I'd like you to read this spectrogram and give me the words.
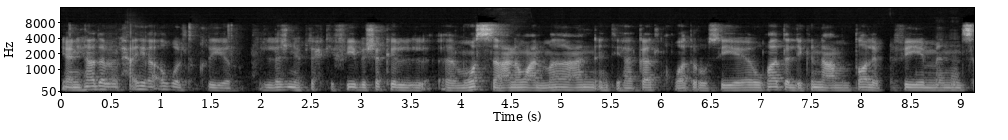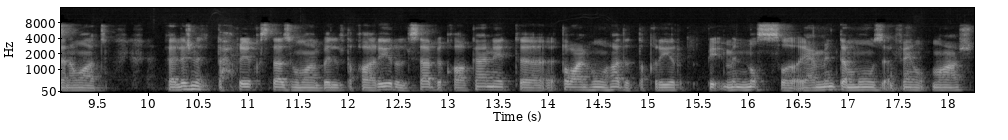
يعني هذا بالحقيقة أول تقرير اللجنة بتحكي فيه بشكل آه، موسع نوعا ما عن انتهاكات القوات الروسية وهذا اللي كنا عم نطالب فيه من سنوات. آه، لجنة التحقيق أستاذ هما بالتقارير السابقة كانت آه، طبعا هو هذا التقرير من نص يعني من تموز 2012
